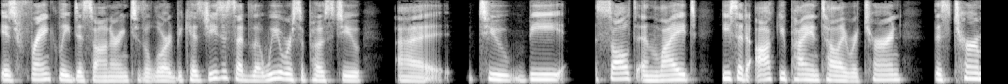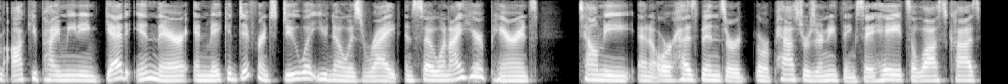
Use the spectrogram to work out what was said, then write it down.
is frankly dishonoring to the Lord because Jesus said that we were supposed to uh, to be salt and light. He said, "Occupy until I return." This term "occupy" meaning get in there and make a difference. Do what you know is right. And so when I hear parents tell me, and or husbands or or pastors or anything say, "Hey, it's a lost cause,"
